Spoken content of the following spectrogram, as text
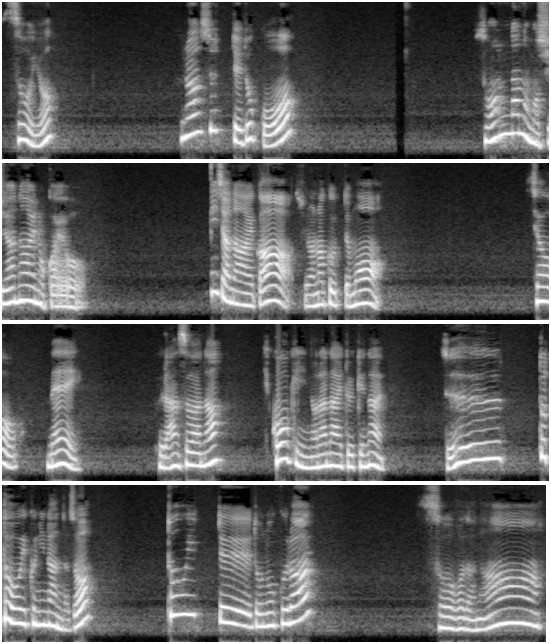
そうよ。フランスってどこ？そんなのも知らないのかよ。いいじゃないか。知らなくっても。ショー、メイ。フランスはな、飛行機に乗らないといけない。ずーっと遠い国なんだぞ。遠いってどのくらい？そうだな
